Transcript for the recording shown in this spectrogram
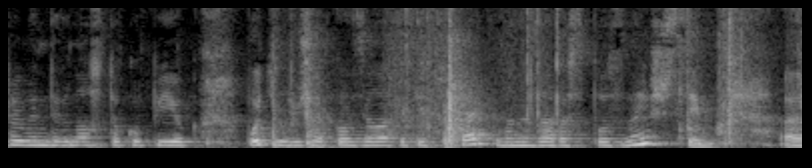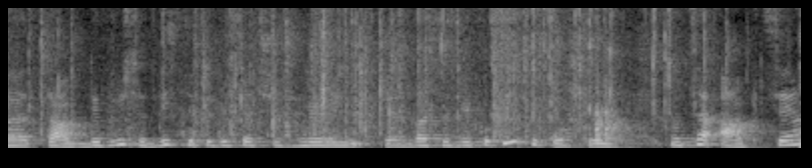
гривень 90 копійок. Потім дівчатка взяла такі цукерки, вони зараз по знижці. Е, так, дивлюся, 256 гривень е, 22 копійки коштують. Ну, це акція.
